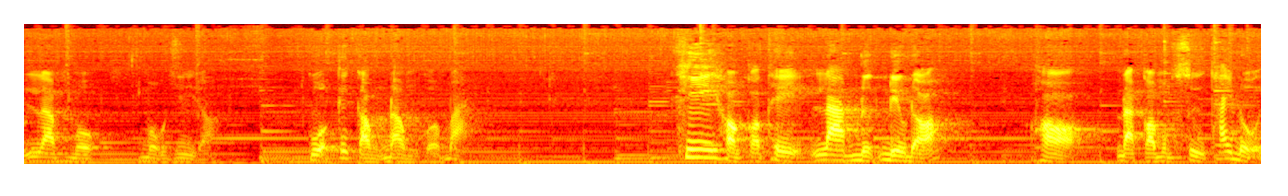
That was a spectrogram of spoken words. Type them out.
là một một gì đó của cái cộng đồng của bạn. Khi họ có thể làm được điều đó, họ đã có một sự thay đổi.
